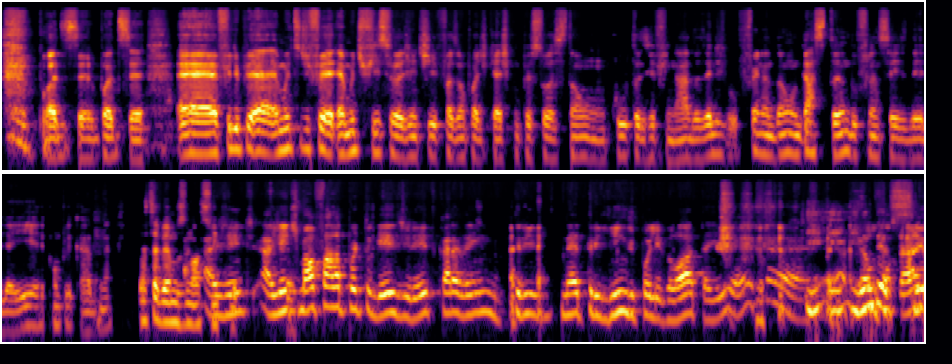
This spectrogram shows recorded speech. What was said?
Pode ser, pode ser. É, Felipe, é, é muito é muito difícil a gente fazer um podcast com pessoas tão cultas e refinadas. Ele, o Fernandão gastando o francês dele aí é complicado, né? Já sabemos o nosso. A, gente, a gente mal fala português direito, o cara vem tri, né, trilingue poliglota aí. É, e, e, e um detalhe.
